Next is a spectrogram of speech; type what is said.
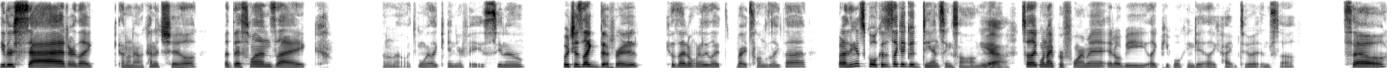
either sad or like I don't know, kind of chill. But this one's like I don't know, it's more like in your face, you know, which is like different because I don't really like write songs like that. But I think it's cool because it's like a good dancing song, you know? Yeah. So like when I perform it, it'll be like people can get like hyped to it and stuff. So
